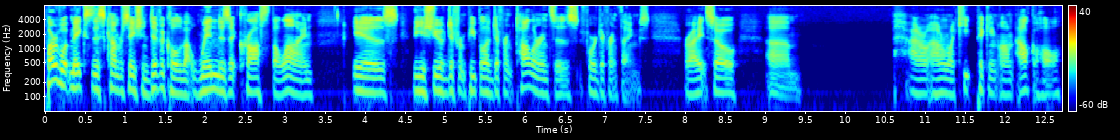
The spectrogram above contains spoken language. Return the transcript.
part of what makes this conversation difficult about when does it cross the line is the issue of different people have different tolerances for different things right so um, I don't I don't want to keep picking on alcohol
